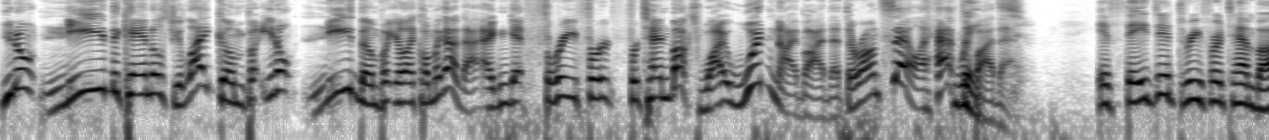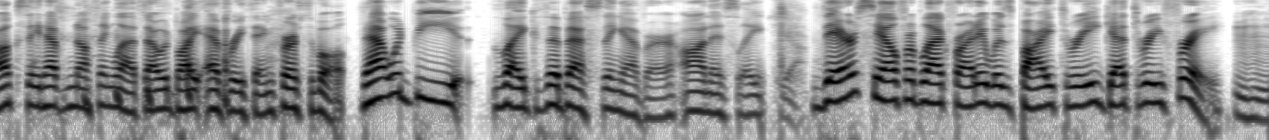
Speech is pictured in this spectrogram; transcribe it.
You don't need the candles. You like them, but you don't need them. But you're like, oh my God, I can get three for, for 10 bucks. Why wouldn't I buy that? They're on sale. I have Wait. to buy that. If they did three for 10 bucks, they'd have nothing left. I would buy everything, first of all. That would be like the best thing ever, honestly. Yeah. Their sale for Black Friday was buy three, get three free. Mm-hmm.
